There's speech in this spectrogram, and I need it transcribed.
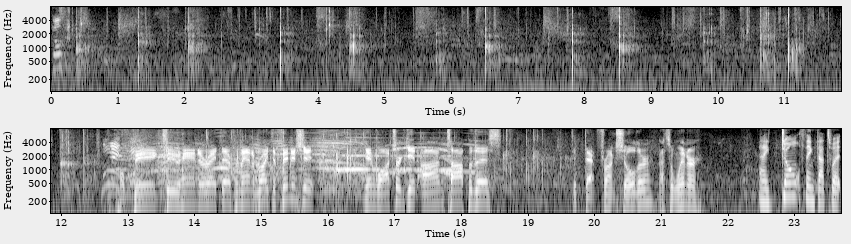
Go. big two-hander right there from Anna Bright to finish it. Again, watch her get on top of this. Dip that front shoulder. That's a winner. And I don't think that's what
